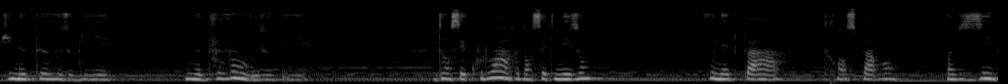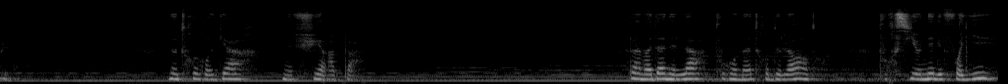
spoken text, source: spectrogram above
je ne peux vous oublier. Nous ne pouvons vous oublier. Dans ces couloirs, dans cette maison, vous n'êtes pas transparent, invisible. Notre regard ne fuira pas. Ramadan est là pour remettre de l'ordre, pour sillonner les foyers,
